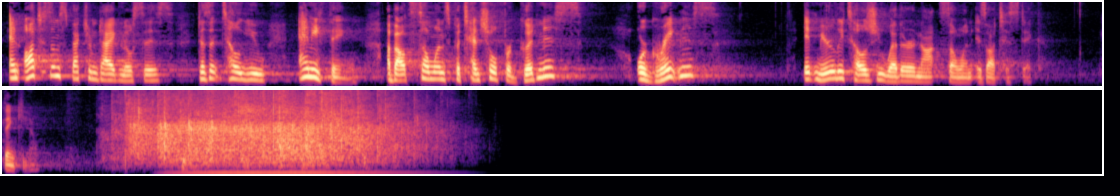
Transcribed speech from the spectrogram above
An autism spectrum diagnosis doesn't tell you anything about someone's potential for goodness or greatness, it merely tells you whether or not someone is autistic. Thank you.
